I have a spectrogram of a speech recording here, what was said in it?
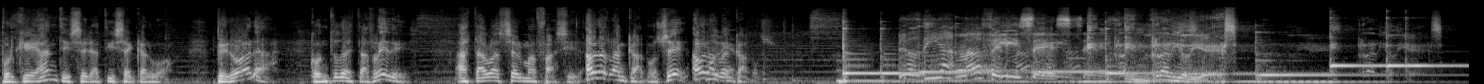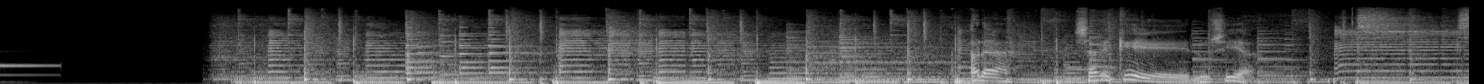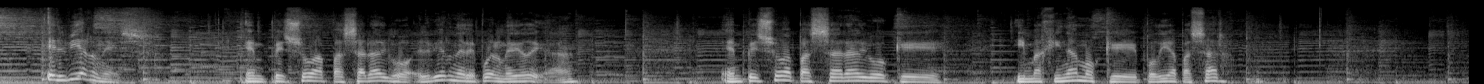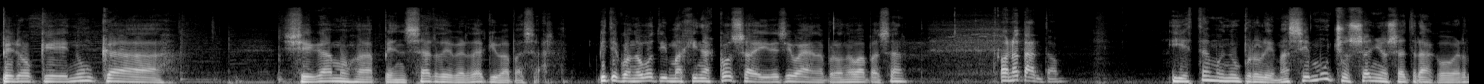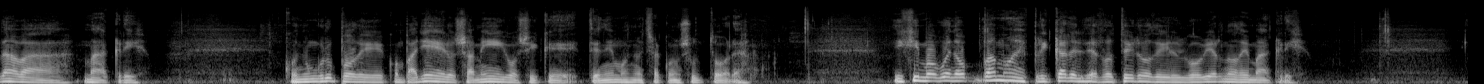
Porque antes era tiza y carbón. Pero ahora, con todas estas redes, hasta va a ser más fácil. Ahora arrancamos, ¿eh? Ahora Muy bien. arrancamos. Los días más felices. En Radio 10. Ahora, ¿sabes qué, Lucía? El viernes empezó a pasar algo, el viernes después del mediodía, ¿eh? empezó a pasar algo que imaginamos que podía pasar, pero que nunca llegamos a pensar de verdad que iba a pasar. ¿Viste cuando vos te imaginas cosas y decís, bueno, pero no va a pasar? O no tanto. Y estamos en un problema. Hace muchos años atrás gobernaba Macri con un grupo de compañeros, amigos y que tenemos nuestra consultora. Dijimos, bueno, vamos a explicar el derrotero del gobierno de Macri.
